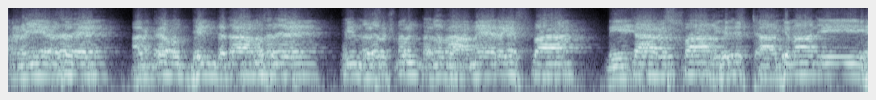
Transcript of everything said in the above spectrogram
प्रणीरसते अग्रबुद्धिम् ददामसते इन्द्रलक्ष्मन् नीचा विश्वाभितिष्ठाभिमानीः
